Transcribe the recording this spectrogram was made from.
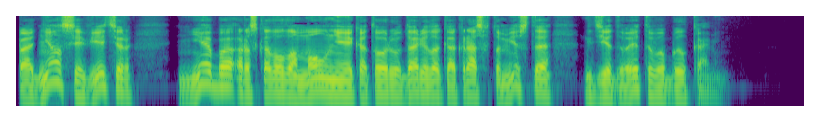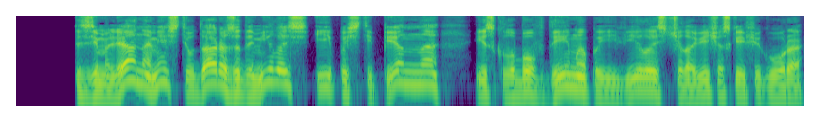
Поднялся ветер, Небо расколола молния, которая ударила как раз в то место, где до этого был камень. Земля на месте удара задымилась, и постепенно из клубов дыма появилась человеческая фигура,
